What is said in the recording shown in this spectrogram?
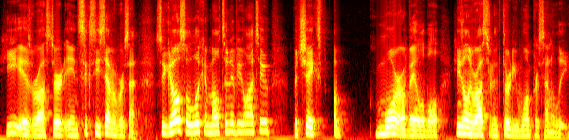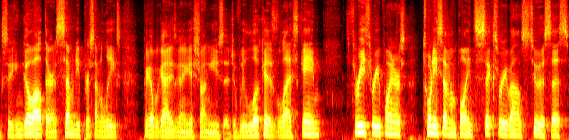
He is rostered in 67%. So you can also look at Melton if you want to, but Shake's a, more available. He's only rostered in 31% of leagues. So you can go out there in 70% of leagues, pick up a guy who's going to get strong usage. If we look at his last game, three three pointers, 27 points, six rebounds, two assists.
